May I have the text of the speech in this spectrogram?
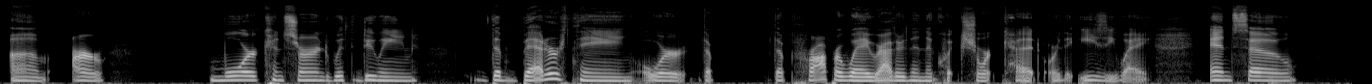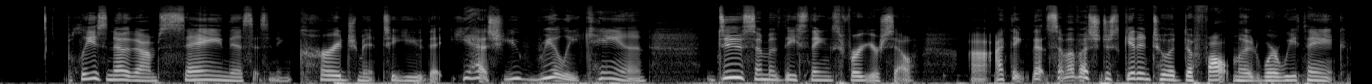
um, are more concerned with doing the better thing or the the proper way rather than the quick shortcut or the easy way. And so please know that I'm saying this as an encouragement to you that yes, you really can do some of these things for yourself. Uh, I think that some of us just get into a default mode where we think,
